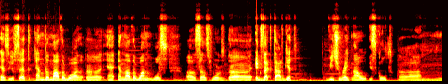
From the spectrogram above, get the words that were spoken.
as you said, and another one uh, another one was uh, Salesforce uh, Exact Target, which right now is called um,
